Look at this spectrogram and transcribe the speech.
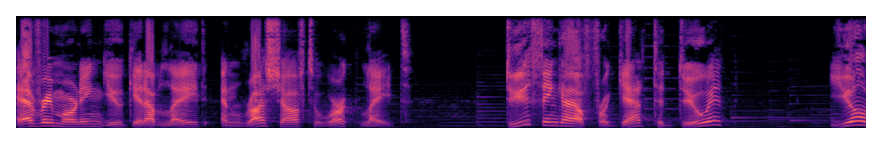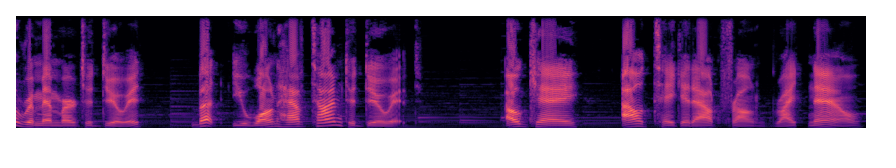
Every morning you get up late and rush off to work late. Do you think I'll forget to do it? You'll remember to do it, but you won't have time to do it. Okay, I'll take it out front right now.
